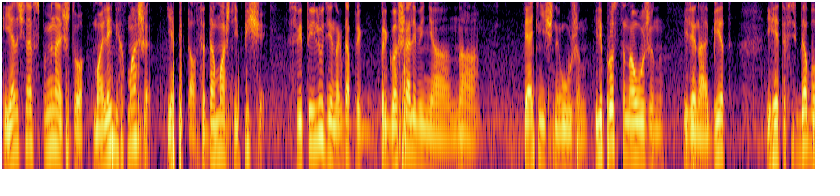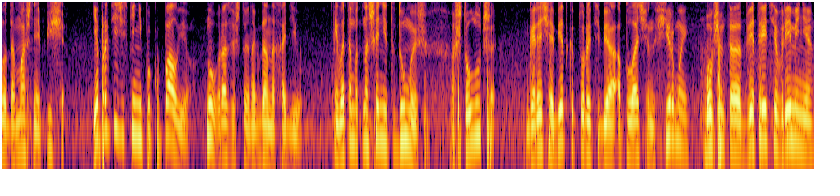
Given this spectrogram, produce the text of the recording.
И я начинаю вспоминать, что в Мале Мехмаше я питался домашней пищей. Святые люди иногда при, приглашали меня на пятничный ужин, или просто на ужин, или на обед. И это всегда была домашняя пища. Я практически не покупал ее, ну, разве что иногда находил. И в этом отношении ты думаешь, а что лучше? Горячий обед, который тебя оплачен фирмой. В общем-то, две трети времени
